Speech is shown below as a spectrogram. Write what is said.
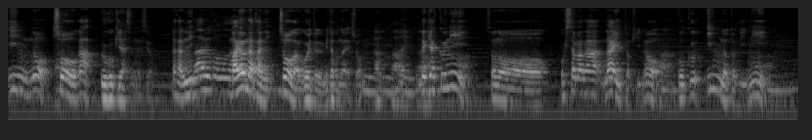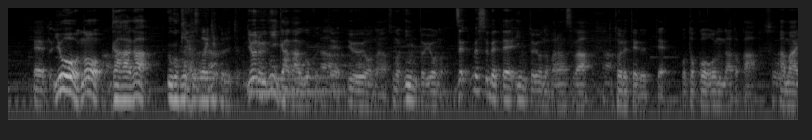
陰の腸が動き出すんですよだからになるほど真夜中に腸が動いてるの見たことないでしょ、うで逆にそのお日様がない時のう極陰の時に、えー、と陽のガが動き出す。動いてくるってこと夜にガが動くっていうようなその陰と陽の全部全て陰と陽のバランスが取れてるって男女とかそう。甘い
